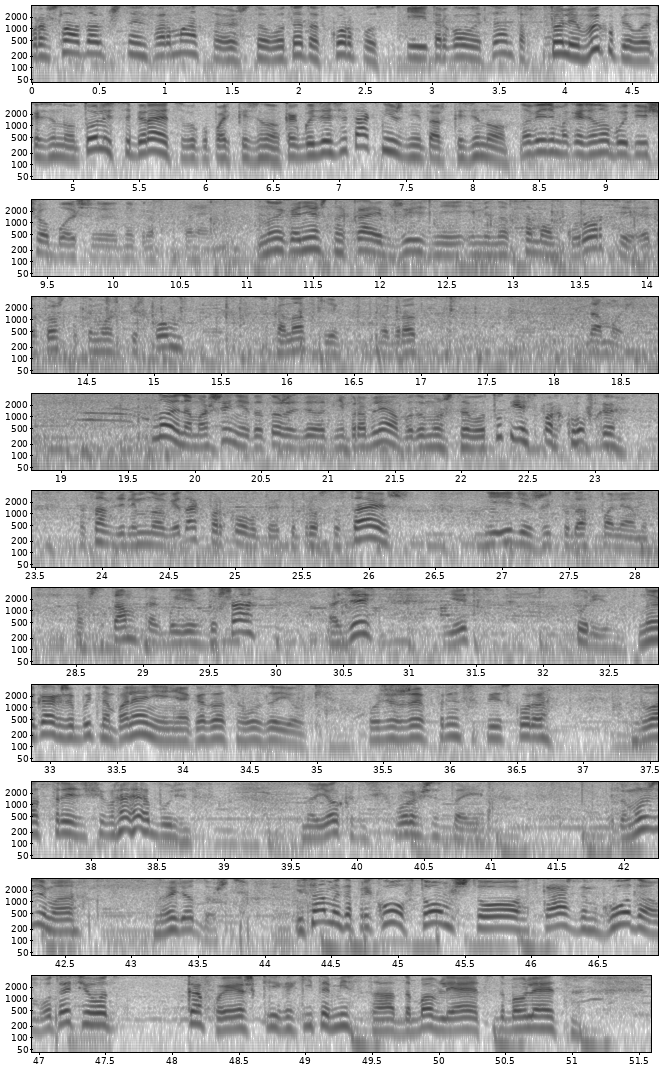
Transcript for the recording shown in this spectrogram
прошла только что информация, что вот этот корпус и торговый центр то ли выкупил казино, то ли собирается выкупать казино. Как бы здесь и так нижний этаж казино, но, видимо, казино будет еще больше на Красной Поляне. Ну и, конечно, кайф жизни именно в самом курорте, это то, что ты можешь пешком с канатки добраться домой. Ну и на машине это тоже сделать не проблема, потому что вот тут есть парковка. На самом деле много и так парковок, то есть ты просто ставишь и едешь жить туда в поляну. Так что там как бы есть душа, а здесь есть туризм. Ну и как же быть на поляне и не оказаться возле елки? Хоть уже, в принципе, и скоро 23 февраля будет, но елка до сих пор еще стоит. Потому что зима, но идет дождь. И самый-то прикол в том, что с каждым годом вот эти вот кафешки, какие-то места добавляется, добавляется.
